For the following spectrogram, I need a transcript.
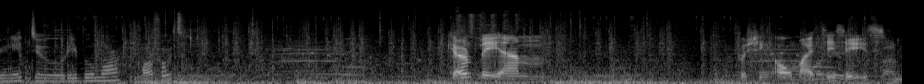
Do you need to reboot more? More food? Currently, I'm pushing all my TCs. Can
